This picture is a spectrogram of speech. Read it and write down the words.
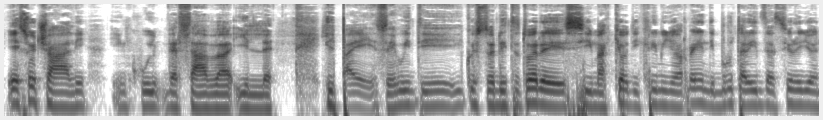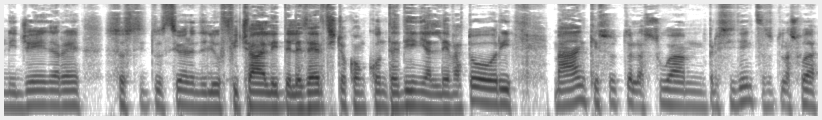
e sociali in cui versava il, il paese. Quindi questo dittatore si macchiò di crimini orrendi, brutalizzazioni di ogni genere, sostituzione degli ufficiali dell'esercito con contadini allevatori, ma anche sotto la sua presidenza, sotto la sua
